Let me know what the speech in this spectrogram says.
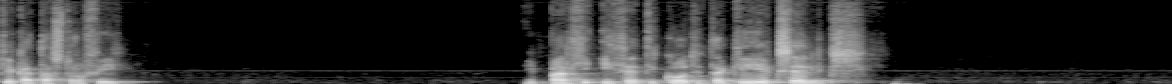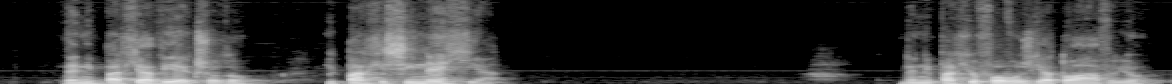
και καταστροφή. Υπάρχει η θετικότητα και η εξέλιξη. Δεν υπάρχει αδιέξοδο, υπάρχει συνέχεια. Δεν υπάρχει ο φόβος για το αύριο.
